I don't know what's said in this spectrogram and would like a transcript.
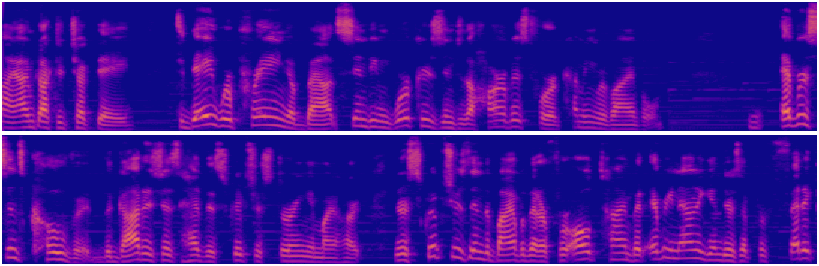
Hi, I'm Dr. Chuck Day. Today we're praying about sending workers into the harvest for a coming revival. Ever since COVID, the God has just had this scripture stirring in my heart. There are scriptures in the Bible that are for all time, but every now and again there's a prophetic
